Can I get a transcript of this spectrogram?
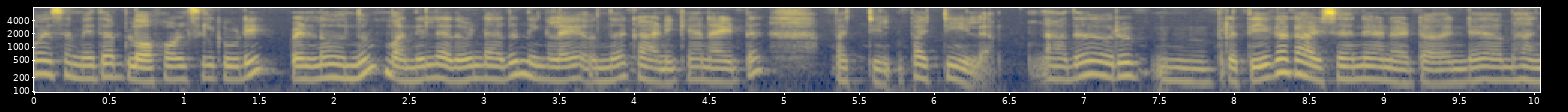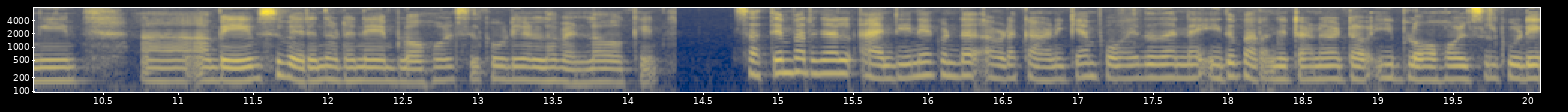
പോയ സമയത്ത് ആ ബ്ലോ ഹോൾസിൽ കൂടി വെള്ളമൊന്നും വന്നില്ല. അതുകൊണ്ട് അത് നിങ്ങളെ ഒന്ന് കാണിക്കാനായിട്ട് പറ്റി പറ്റിയില്ല. അത് ഒരു പ്രത്യേക കാഴ്ച തന്നെയാണ് കേട്ടോ. അതിന്റെ ആ ഭംഗിയും ആ, വേവ്സ് വരുന്ന ഉടനെ ബ്ലോ ഹോൾസിൽ കൂടിയുള്ള വെള്ളമൊക്കെ. സത്യം പറഞ്ഞാൽ ആന്റീനെ കൊണ്ട് അവിടെ കാണിക്കാൻ പോയത് തന്നെ ഇത് പറഞ്ഞിട്ടാണ് കേട്ടോ. ഈ ബ്ലോ ഹോൾസിൽ കൂടി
